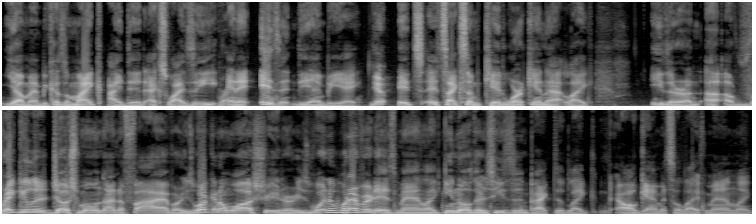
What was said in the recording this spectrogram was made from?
"Yo, man, because of Mike, I did X, Y, Z, and it isn't the NBA. Yep. it's it's like some kid working at like either a, a, regular Joe Schmo nine to five, or he's working on Wall Street, or he's whatever it is, man. Like you know, there's he's impacted like all gamuts of life, man. Like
